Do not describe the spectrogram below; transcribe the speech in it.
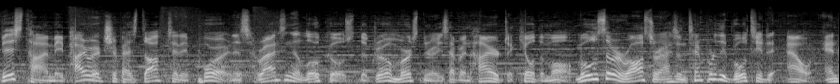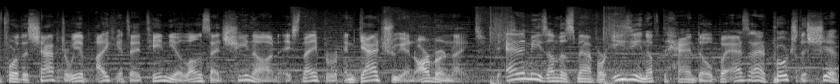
This time, a pirate ship has docked at a port and is harassing the locals, the Greil mercenaries have been hired to kill them all. Most of our roster has been temporarily rotated out, and for this chapter, we have Ike and Titania alongside Shinon, a sniper, and Gatrie, an armor knight. The enemies on this map are easy enough to handle, but as I approach the ship,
